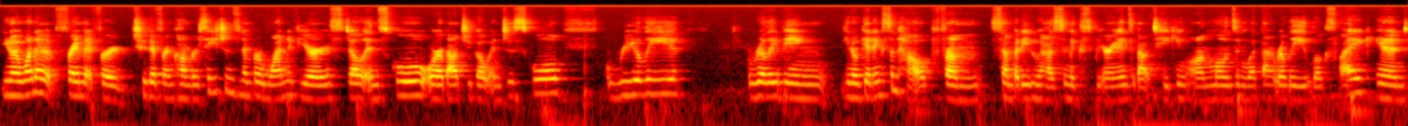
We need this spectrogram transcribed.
you know, I want to frame it for two different conversations. Number one, if you're still in school or about to go into school, really really being, you know, getting some help from somebody who has some experience about taking on loans and what that really looks like. And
